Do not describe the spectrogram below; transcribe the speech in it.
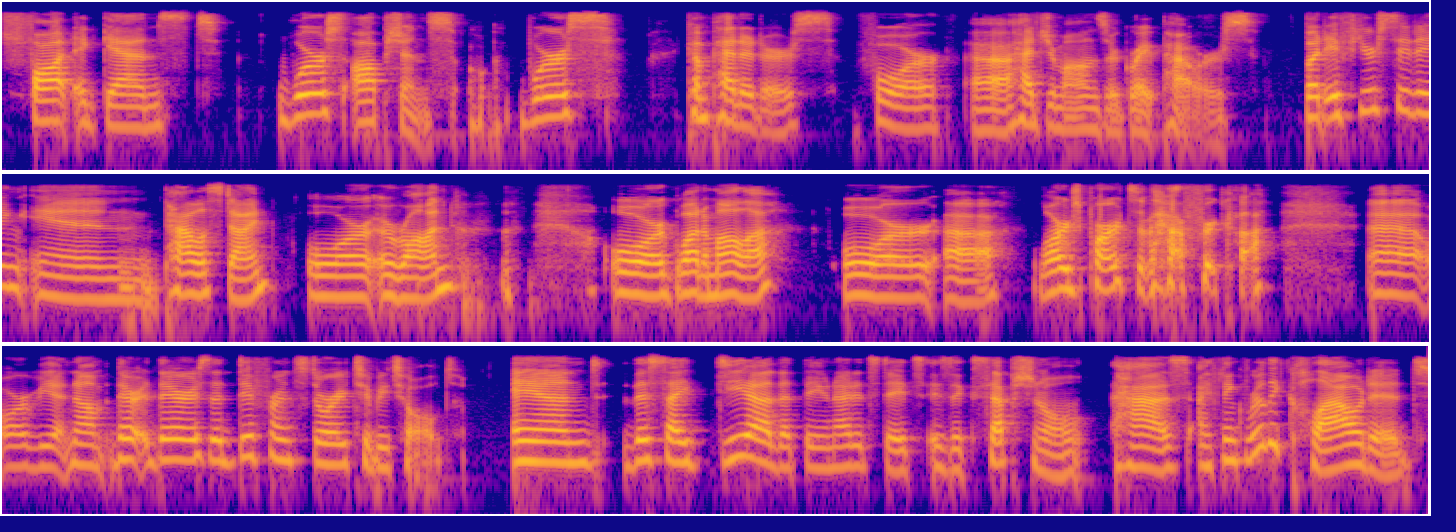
fought against worse options, worse competitors for uh, hegemons or great powers. But if you're sitting in Palestine or Iran or Guatemala or uh, large parts of Africa uh, or Vietnam, there there is a different story to be told. And this idea that the United States is exceptional has, I think, really clouded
